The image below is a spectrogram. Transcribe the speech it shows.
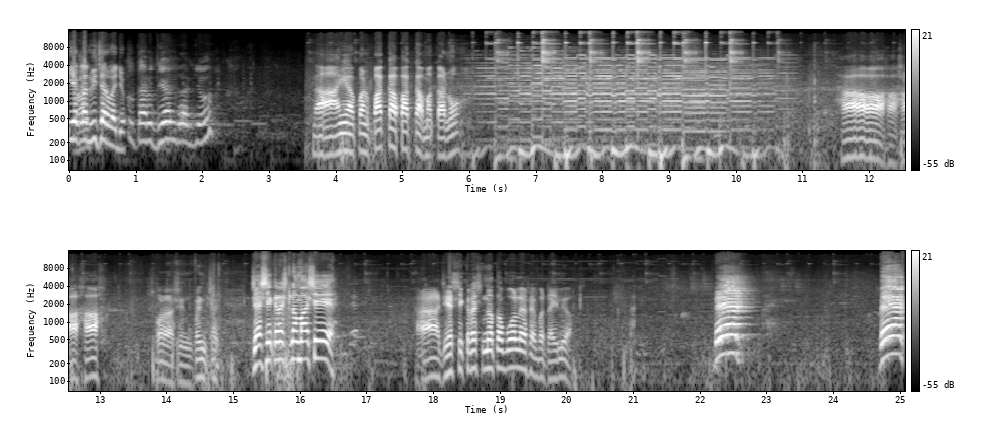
એ એકલાને વિચારવા જો તારું ધ્યાન રાખજો અહીંયા પણ પાક્કા પાક્કા મકાનો. હા હા હા હા. સોરાસીન પંચાયત જય શ્રી કૃષ્ણ માસી. હા, જય શ્રી કૃષ્ણ તો બોલે છે બધા લ્યો. બેન! બેન!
